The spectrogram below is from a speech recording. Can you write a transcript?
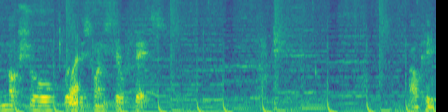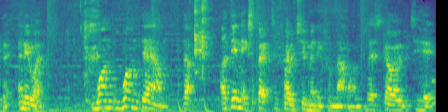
I'm not sure whether What? this one still fits. I'll keep it. Anyway, one one down. That I didn't expect to throw too many from that one. Let's go over to here.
